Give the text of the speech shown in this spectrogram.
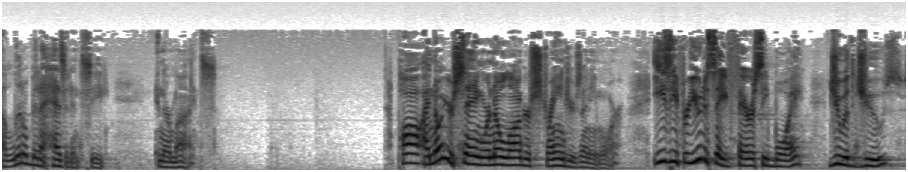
a little bit of hesitancy in their minds. Paul, I know you're saying we're no longer strangers anymore. Easy for you to say, Pharisee boy, Jew with Jews.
